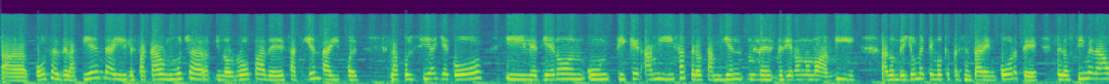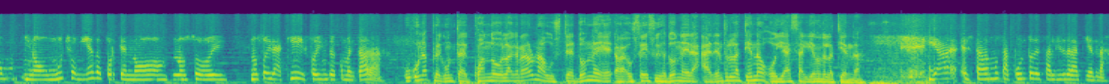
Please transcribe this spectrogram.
ah, cosas de la tienda y le sacaron mucha ropa de esa tienda y pues la policía llegó y le dieron un ticket a mi hija, pero también le, me dieron uno a mí, a donde yo me tengo que presentar en corte, pero sí me da un, you know, mucho miedo porque no no soy no soy de aquí, soy indocumentada. Una pregunta, cuando la agarraron a usted, ¿dónde, a usted y su hija, dónde era? ¿Adentro de la tienda o ya saliendo de la tienda? Ya estábamos a punto de salir de la tienda.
